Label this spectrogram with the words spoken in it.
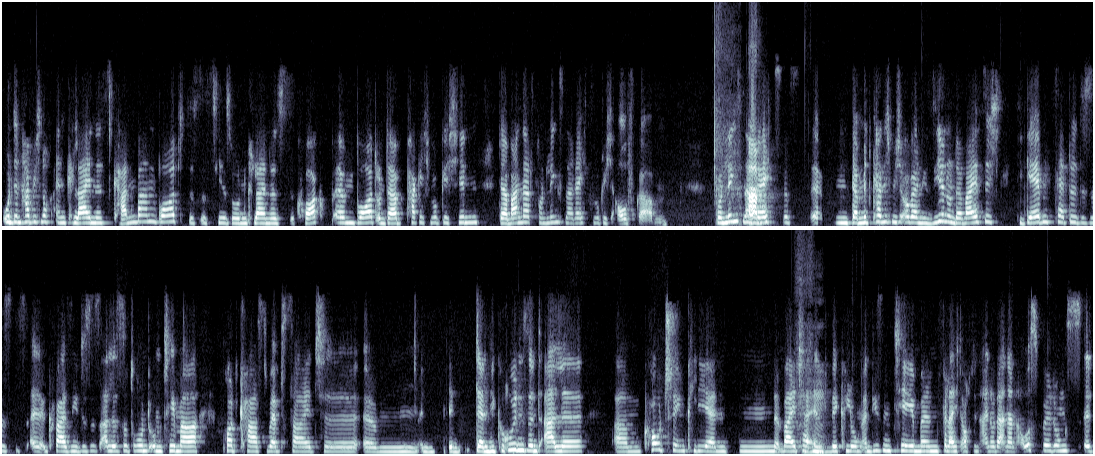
und dann habe ich noch ein kleines Kanban-Board. Das ist hier so ein kleines Cork-Board und da packe ich wirklich hin, da wandert von links nach rechts wirklich Aufgaben. Von links nach ah. rechts, das, äh, damit kann ich mich organisieren und da weiß ich, die gelben Zettel, das ist das, äh, quasi, das ist alles so rund um Thema Podcast, Webseite, ähm, dann die Grünen sind alle ähm, Coaching-Klienten, Weiterentwicklung mhm. an diesen Themen, vielleicht auch den ein oder anderen Ausbildungs-, äh,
